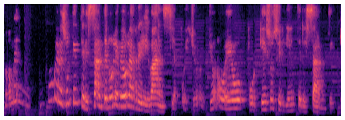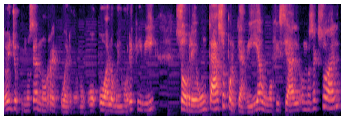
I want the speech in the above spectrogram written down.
no me, no me, resulta interesante, no le veo la relevancia, pues yo, yo no veo por qué eso sería interesante. Entonces yo, no sé, no recuerdo, O, o, a lo mejor escribí sobre un caso porque había un oficial homosexual.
